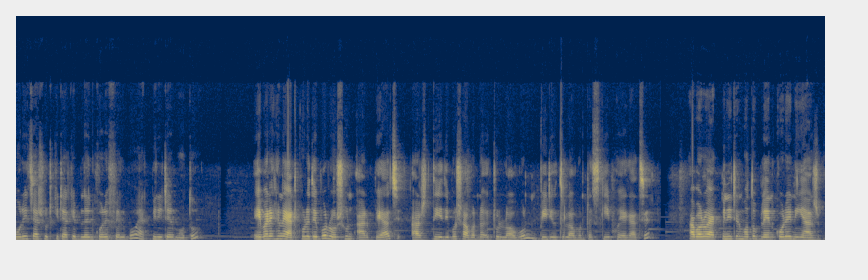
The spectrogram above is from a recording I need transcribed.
মরিচ আর শুটকিটাকে ব্লেন্ড করে ফেলব এক মিনিটের মতো। এবার এখানে অ্যাড করে দেব রসুন আর পেঁয়াজ, আর দিয়ে দিব সামান্য একটু লবণ। ভিডিওতে লবণটা স্কিপ হয়ে গেছে। আবারও এক মিনিটের মতো ব্লেন্ড করে নিয়ে আসব।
